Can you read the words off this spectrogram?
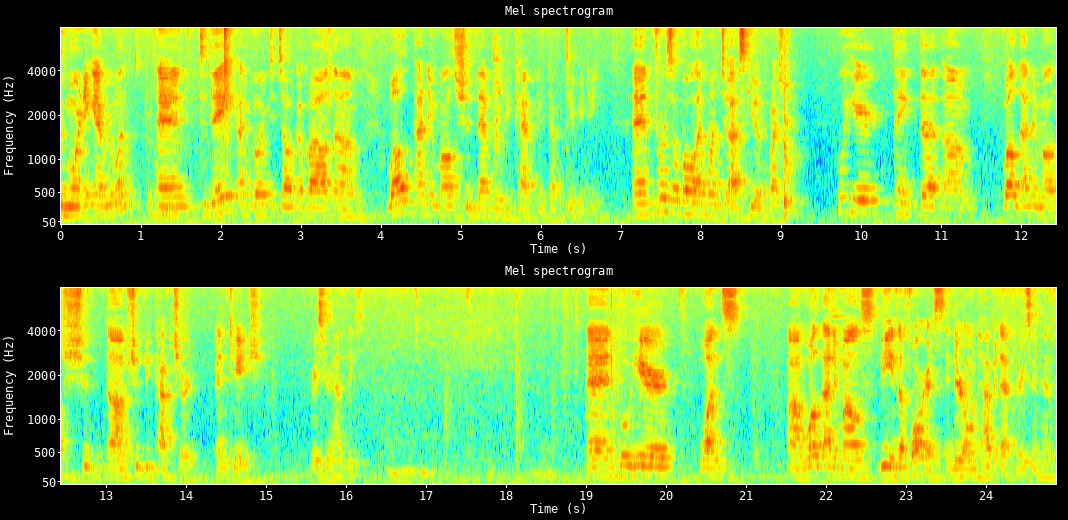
Good morning, everyone. And today I'm going to talk about um, wild animals should never be kept in captivity. And first of all, I want to ask you a question. Who here think that um, wild animals should uh, should be captured and caged? Raise your hand, please. And who here wants uh, wild animals be in the forest in their own habitat? Raise your hand.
